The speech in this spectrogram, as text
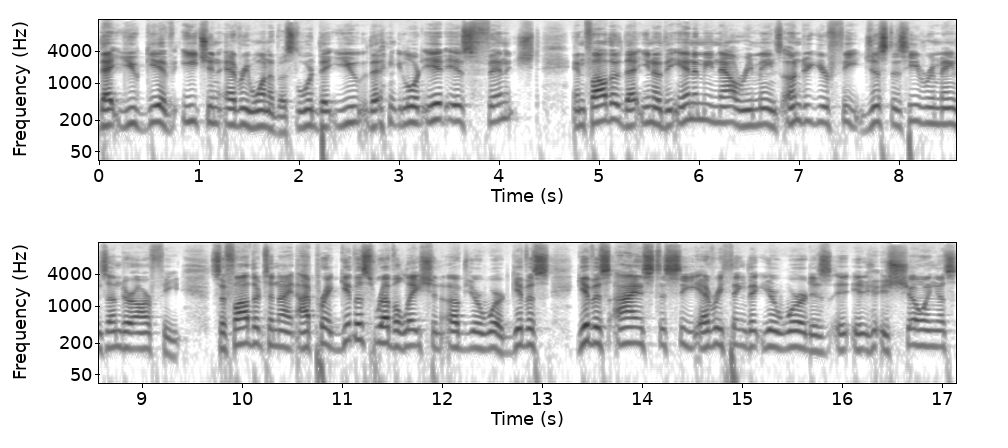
that you give each and every one of us. Lord, that you, that, Lord, it is finished. And Father, that, you know, the enemy now remains under your feet, just as he remains under our feet. So, Father, tonight I pray, give us revelation of your word. Give us, give us eyes to see everything that your word is, is, is showing us.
